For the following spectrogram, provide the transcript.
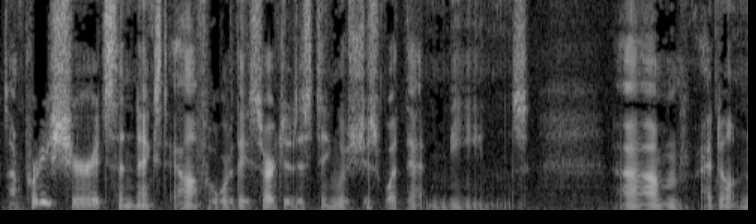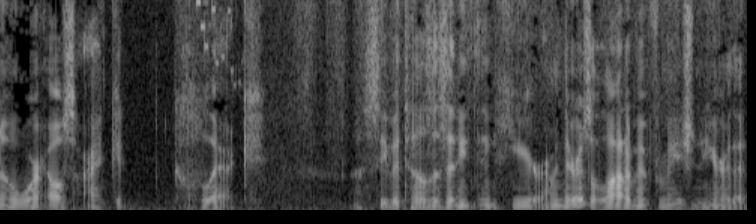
So I'm pretty sure it's the next alpha where they start to distinguish just what that means. Um, I don't know where else I could click. Let's see if it tells us anything here. I mean, there is a lot of information here that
